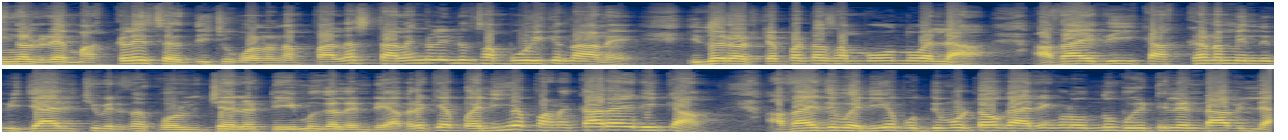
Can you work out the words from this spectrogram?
നിങ്ങളുടെ മക്കളെ ശ്രദ്ധിച്ചു കൊള്ളണം. പല സ്ഥലങ്ങളിലും സംഭവിക്കുന്നതാണ്. ഇതൊരു ഒറ്റപ്പെട്ട സംഭവമൊന്നുമല്ല. അതായത് ഈ കക്കണം എന്ന് വിചാരിച്ചു വരുന്ന ചില ടീമുകളുണ്ട്. അവരൊക്കെ വലിയ പണക്കാരായിരിക്കാം. അതായത് വലിയ ബുദ്ധിമുട്ടോ കാര്യങ്ങളോ ഒന്നും വീട്ടിലുണ്ടാവില്ല.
